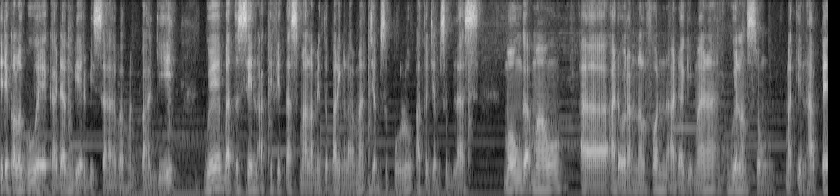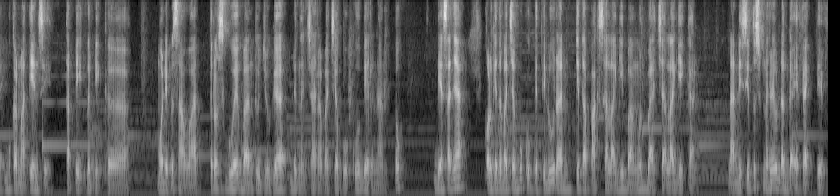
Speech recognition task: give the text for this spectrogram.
Jadi kalau gue kadang biar bisa bangun pagi, gue batasin aktivitas malam itu paling lama jam 10 atau jam 11. Mau nggak mau uh, ada orang nelpon, ada gimana, gue langsung matiin HP, bukan matiin sih, tapi lebih ke mode pesawat. Terus gue bantu juga dengan cara baca buku biar ngantuk biasanya kalau kita baca buku ketiduran kita paksa lagi bangun baca lagi kan. Nah di situ sebenarnya udah nggak efektif.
